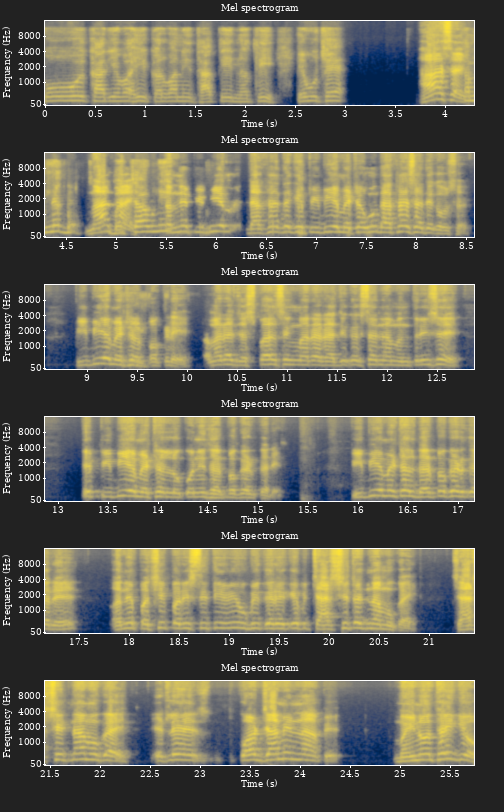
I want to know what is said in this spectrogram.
કોઈ કાર્યવાહી કરવાની થતી નથી. એવું છે? હા સાહેબ. તમને ના બચાવની તમને પીબીએમ દાખલા તરીકે પીબીએમ હેઠળ હું દાખલા સાથે કહું સર. પીબીએમ હેઠળ પકડે. અમારા જસપાલસિંહ મારા રાજ્ય કક્ષાના મંત્રી છે. એ પીબીએમ હેઠળ લોકોની ધરપકડ કરે. પીબીએમ હેઠળ ધરપકડ કરે અને પછી પરિસ્થિતિ એવી ઊભી કરે કે ચાર્જશીટ જ ના મુકાય. ચાર્જશીટ ના મુકાય એટલે કોર્ટ જામીન ના આપે. મહિનો થઈ ગયો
